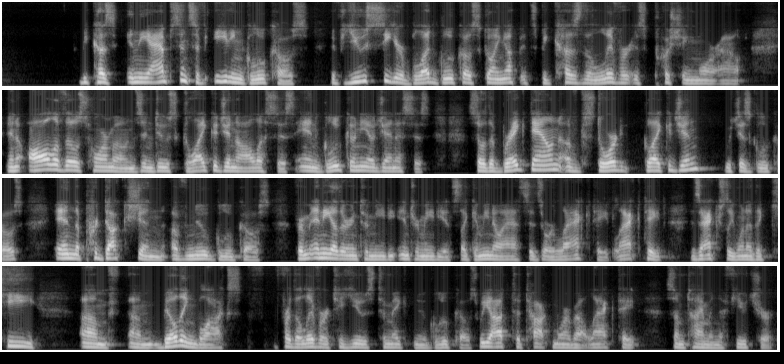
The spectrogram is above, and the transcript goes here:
because in the absence of eating glucose, if you see your blood glucose going up, it's because the liver is pushing more out. And all of those hormones induce glycogenolysis and gluconeogenesis. So the breakdown of stored glycogen, which is glucose, and the production of new glucose from any other intermediate intermediates like amino acids or lactate. Lactate is actually one of the key um, um, building blocks for the liver to use to make new glucose. We ought to talk more about lactate sometime in the future.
